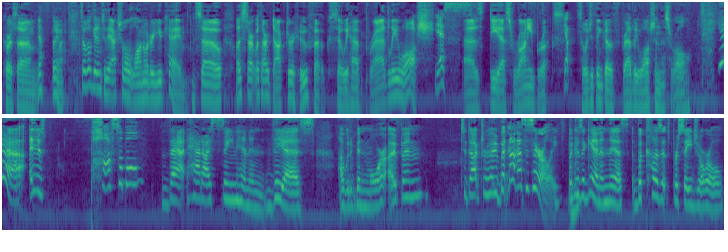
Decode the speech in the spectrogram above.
course, um, yeah. But anyway, so we'll get into the actual Law and Order UK. So let's start with our Doctor Who folks. So we have Bradley Walsh yes. as DS Ronnie Brooks. Yep. So what'd you think of Bradley Walsh in this role? yeah, it is possible that had I seen him in this, I would have been more open to Doctor Who, but not necessarily. Because mm-hmm. again, in this, because it's procedural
